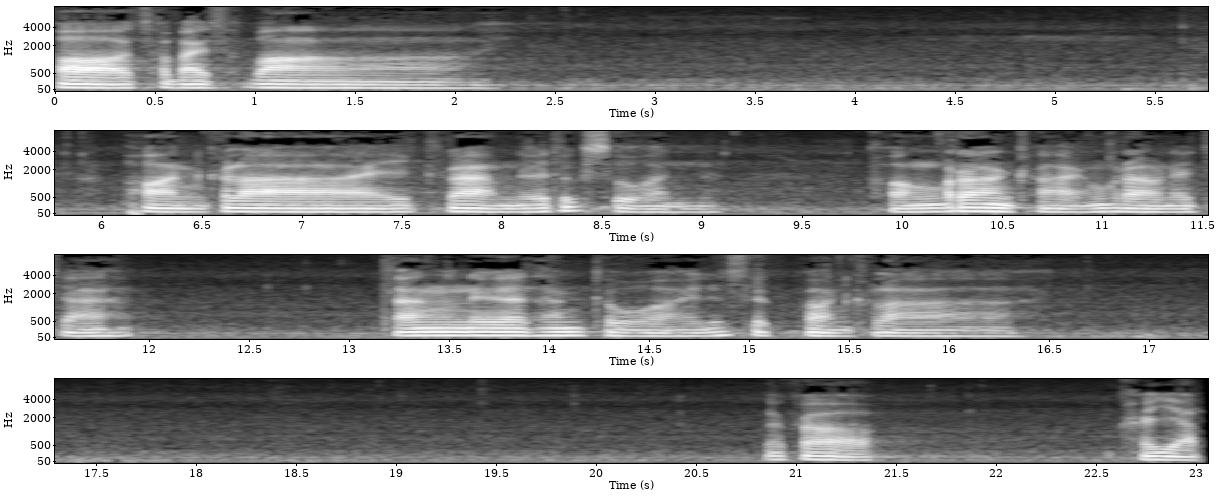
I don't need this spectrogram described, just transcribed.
พอสบายสบาย ผ่อนคลายกล้ามเนื้อทุกส่วนของร่างกายของเรานะจ๊ะ ทั้งเนื้อทั้งตัวให้รู้สึกผ่อนคลาย แล้วก็ขยับ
